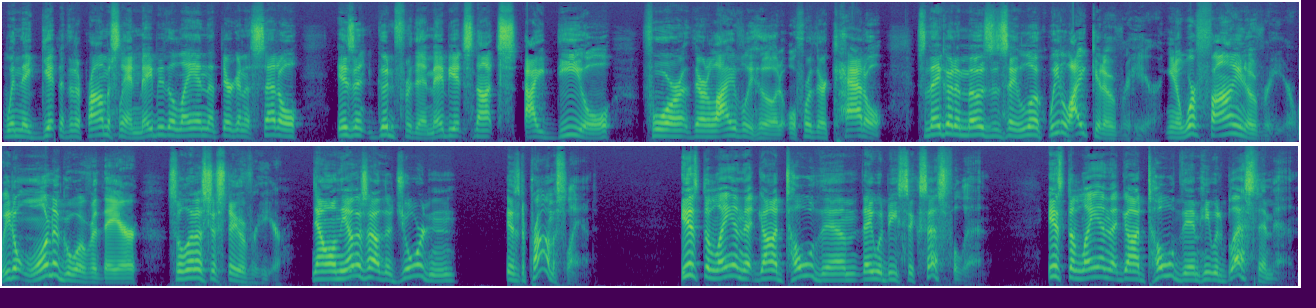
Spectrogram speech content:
when they get into the promised land. Maybe the land that they're going to settle isn't good for them. Maybe it's not ideal for their livelihood or for their cattle. So they go to Moses and say, Look, we like it over here. You know, we're fine over here. We don't want to go over there, so let us just stay over here. Now, on the other side of the Jordan is the promised land. It's the land that God told them they would be successful in. It's the land that God told them He would bless them in.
